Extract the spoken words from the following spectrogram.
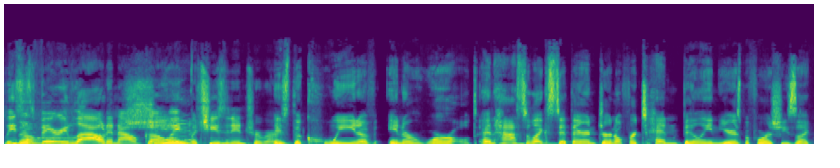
Lisa's No. very loud and outgoing, She but she's an introvert. is the queen of inner world and has to like Mm-hmm. sit there and journal for 10 billion years before she's like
